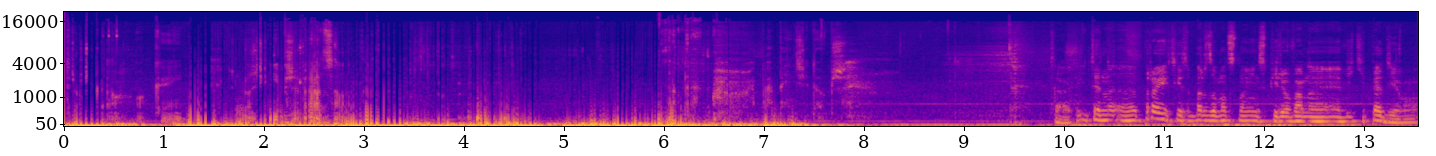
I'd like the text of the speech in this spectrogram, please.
troszkę, okej. Okay. Może nie przewracam. Tak, i ten e, projekt jest bardzo mocno inspirowany Wikipedią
